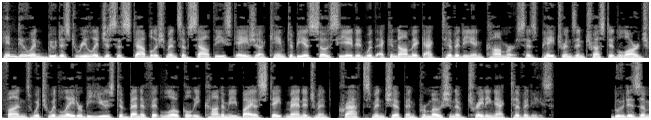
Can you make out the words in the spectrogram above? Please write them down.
Hindu and Buddhist religious establishments of Southeast Asia came to be associated with economic activity and commerce as patrons entrusted large funds which would later be used to benefit local economy by estate management, craftsmanship and promotion of trading activities. Buddhism,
